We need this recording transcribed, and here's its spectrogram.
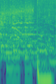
Boy,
